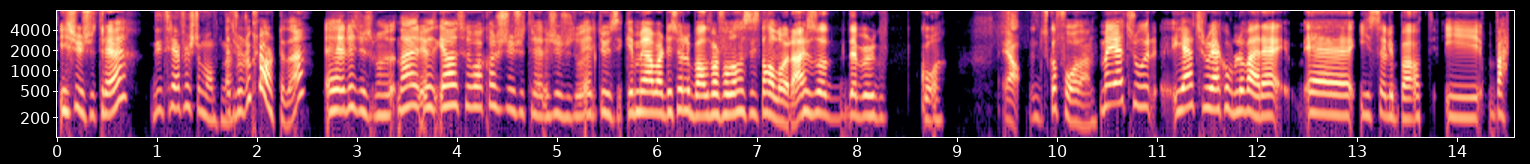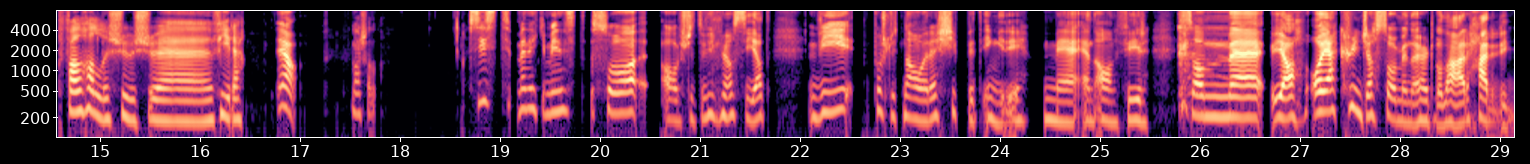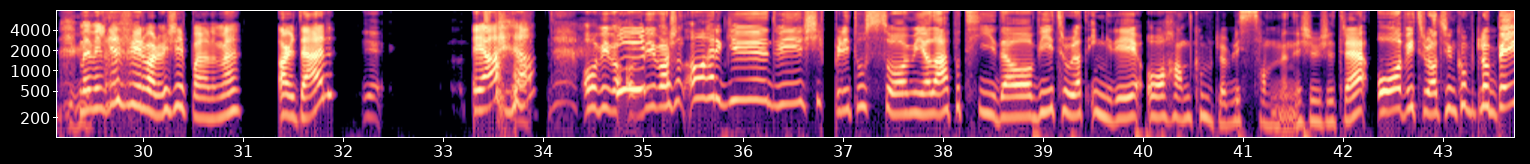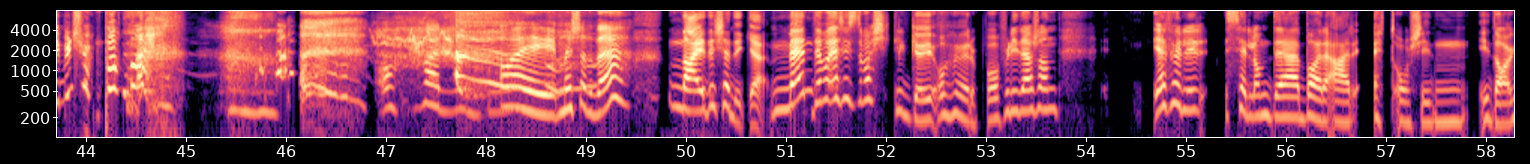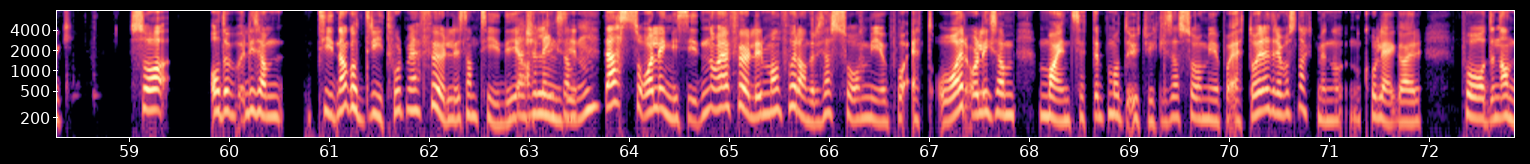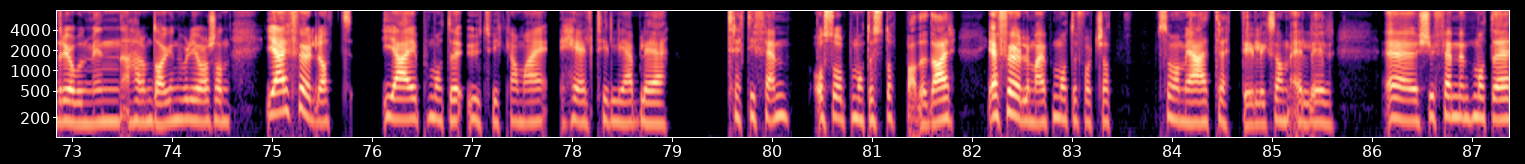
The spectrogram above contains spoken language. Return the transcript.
I 2023 De tre første månedene. Jeg tror du klarte det. eh, litt usikker, på Nei, ja, det var kanskje 2023 eller 2022. Helt usikker, men jeg har vært i sølibat det siste halvåret her, så det burde gå. Ja, Du skal få den. Men jeg tror jeg, tror jeg kommer til å være eh, i sølibat i hvert fall halve 2024. Ja. Mashallah. Sist, men ikke minst, så avslutter vi med å si at vi på slutten av året shippet Ingrid med en annen fyr som eh, Ja, og jeg cringa så mye når jeg hørte på det her. Herregud. Men hvilken fyr var det vi shippa henne med? Our dad? Yeah. Ja, ja. Og vi var, og vi var sånn Å, herregud, vi shipper de to så mye, og det er på tide. Og vi tror at Ingrid og han kommer til å bli sammen i 2023. Og vi tror at hun kommer til å babytrappe! Å, herregud. Oi, men skjedde det? Nei, det skjedde ikke. Men var, jeg syns det var skikkelig gøy å høre på. Fordi det er sånn Jeg føler, selv om det bare er ett år siden i dag, så Og det liksom Tiden har gått dritfort, men jeg føler samtidig Det er at så lenge liksom, siden. Det er så lenge siden, og jeg føler man forandrer seg så mye på ett år. Og liksom mindsettet på en måte utvikler seg så mye på ett år. Jeg drev og snakket med noen kollegaer på den andre jobben min her om dagen, hvor de var sånn Jeg føler at jeg på en måte utvikla meg helt til jeg ble 35, og så på en måte stoppa det der. Jeg føler meg på en måte fortsatt som om jeg er 30, liksom, eller eh, 25, men på en måte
